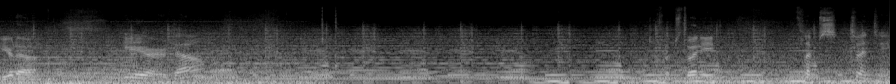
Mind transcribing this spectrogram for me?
Gear down. Gear down. Flaps 20. Flaps 20.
